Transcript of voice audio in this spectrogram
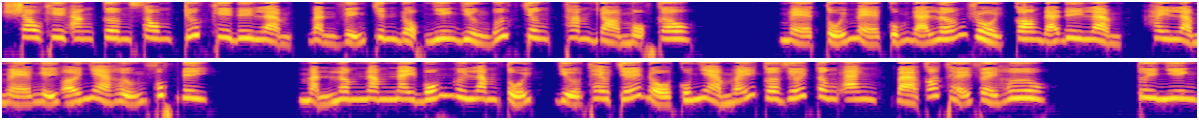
Sau khi ăn cơm xong, trước khi đi làm, Bành Viễn Chinh đột nhiên dừng bước chân, thăm dò một câu. Mẹ tuổi mẹ cũng đã lớn rồi, con đã đi làm, hay là mẹ nghỉ ở nhà hưởng phúc đi? Mạnh Lâm năm nay 45 tuổi, dựa theo chế độ của nhà máy cơ giới Tân An, bà có thể về hưu. Tuy nhiên,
